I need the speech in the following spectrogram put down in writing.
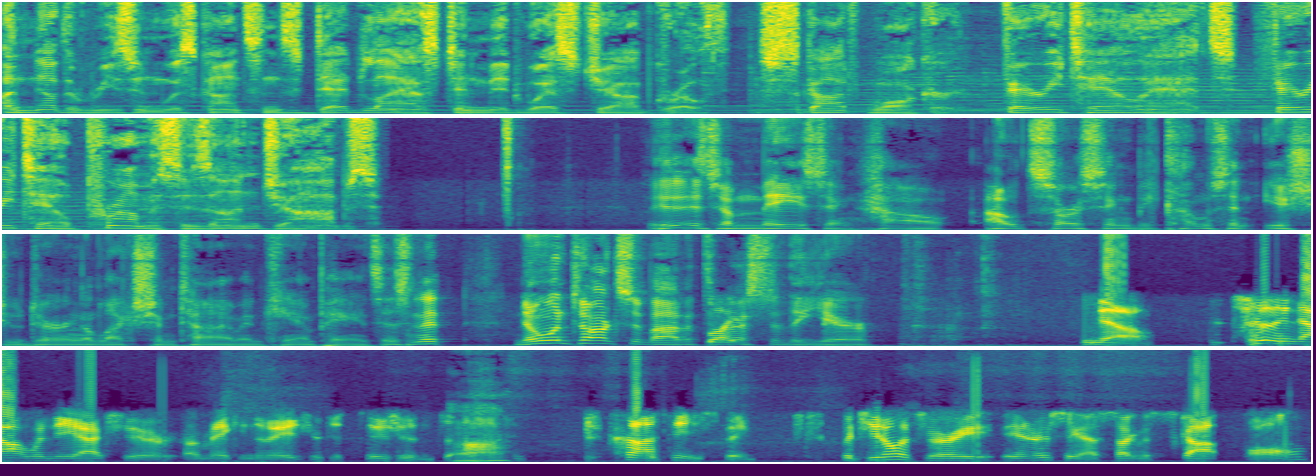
Another reason Wisconsin's dead last in Midwest job growth. Scott Walker. Fairy tale ads. Fairy tale promises on jobs. It's amazing how outsourcing becomes an issue during election time and campaigns, isn't it? No one talks about it the Like- rest of the year. No, it's really not when they actually are, are making the major decisions Uh-huh. on, on these things. But you know what's very interesting? I was talking to Scott Paul,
